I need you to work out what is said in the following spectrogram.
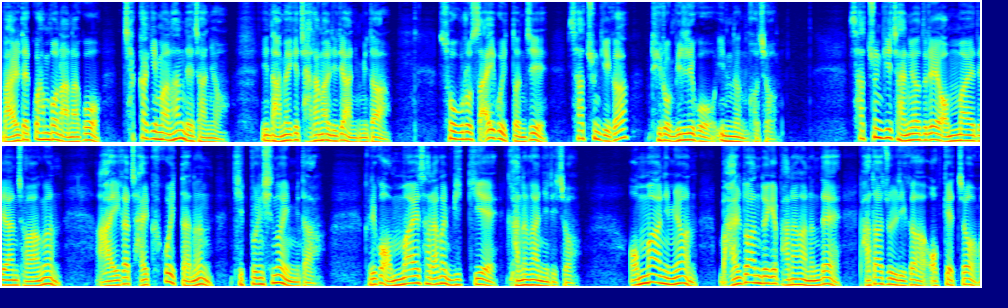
말대꾸 한 번 안 하고 착하기만 한 내 자녀. 이 남에게 자랑할 일이 아닙니다. 속으로 쌓이고 있던지 사춘기가 뒤로 밀리고 있는 거죠. 사춘기 자녀들의 엄마에 대한 저항은 아이가 잘 크고 있다는 기쁜 신호입니다. 그리고 엄마의 사랑을 믿기에 가능한 일이죠. 엄마 아니면 말도 안 되게 반항하는데 받아줄 리가 없겠죠.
